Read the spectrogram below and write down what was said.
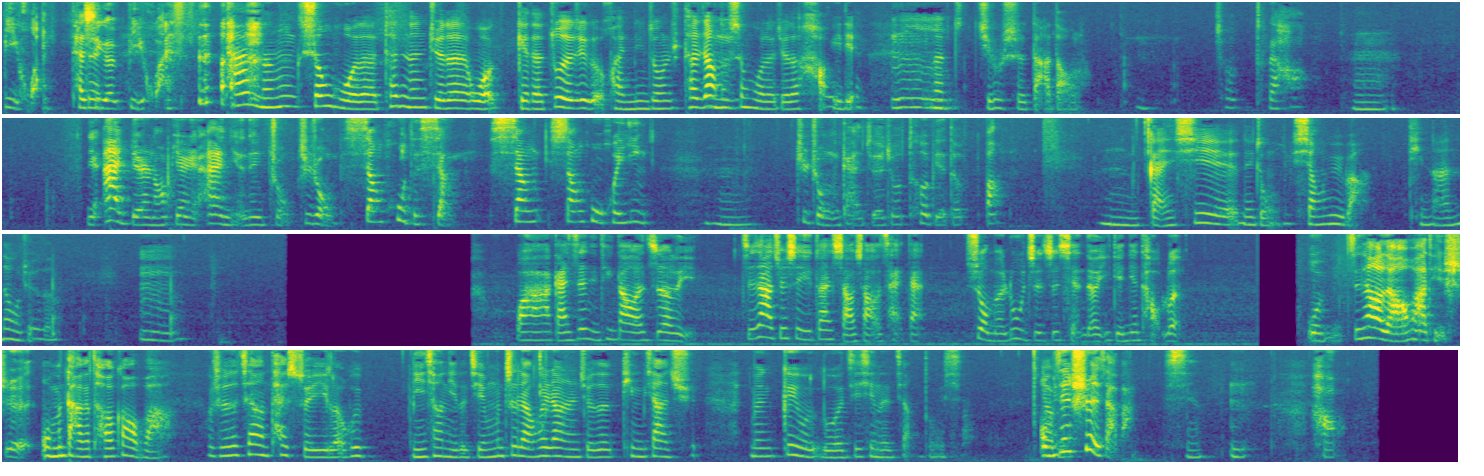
闭环，它是一个闭环。他能生活的，他能觉得我给他做的这个环境中，他让他嗯生活的觉得好一点，嗯，那就是达到了。嗯就特别好。嗯，你爱别人，然后别人也爱你的那种，这种相互的想相相互辉映，嗯这种感觉就特别的棒。嗯，感谢那种相遇吧，挺难的，我觉得。嗯，哇，感谢你听到了这里。接下去是一段小小的彩蛋，是我们录制之前的一点点讨论。我们今天要聊的话题是，我们打个草稿吧，我觉得这样太随意了，会影响你的节目质量，会让人觉得听不下去。你们更有逻辑性的讲东西。我们先试一下吧。行，嗯好，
